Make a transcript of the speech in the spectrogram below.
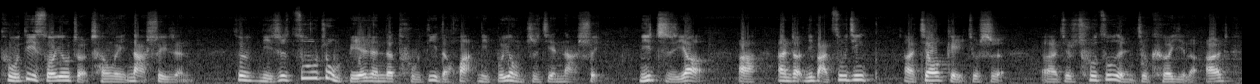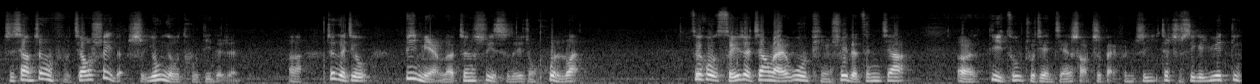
土地所有者成为纳税人，就是你是租种别人的土地的话，你不用直接纳税，你只要啊按照你把租金啊交给就是呃就是出租的人就可以了，而只向政府交税的是拥有土地的人，啊这个就避免了征税时的一种混乱。最后随着将来物品税的增加。呃，地租逐渐减少至百分之一，这只是一个约定，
